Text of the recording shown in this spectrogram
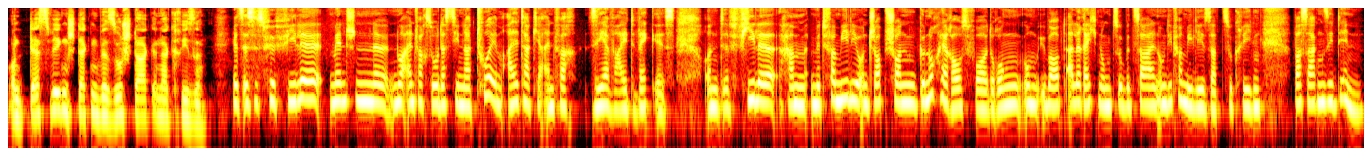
Und deswegen stecken wir so stark in der Krise. Jetzt ist es für viele Menschen äh, nur einfach so, dass die Natur im Alltag ja einfach sehr weit weg ist. Und äh, viele haben mit Familie und Job schon genug Herausforderungen, um überhaupt alle Rechnungen zu bezahlen, um die Familie satt zu kriegen. Was sagen Sie denen?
